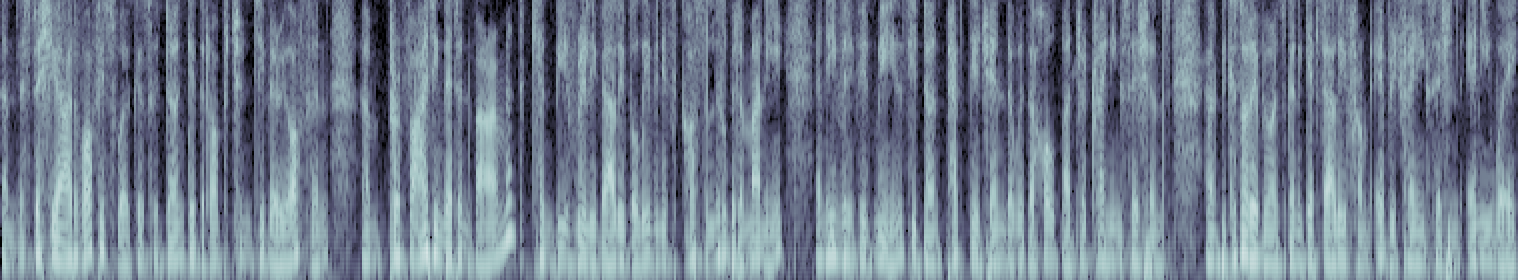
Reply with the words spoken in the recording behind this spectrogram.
um, especially out of office workers who don't get that opportunity very often. Um, providing that environment can be really valuable, even if it costs a little bit of money, and even if it means you don't pack the agenda with a whole bunch of training sessions, um, because not everyone's going to get value from every training session anyway.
